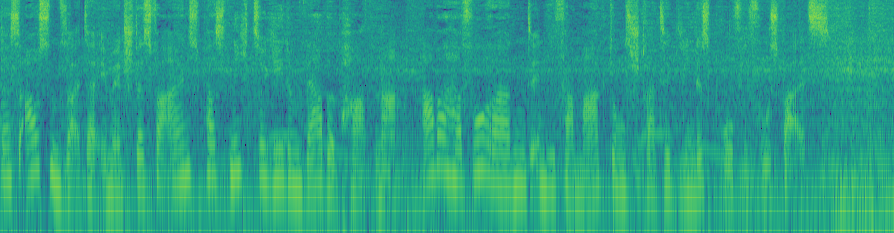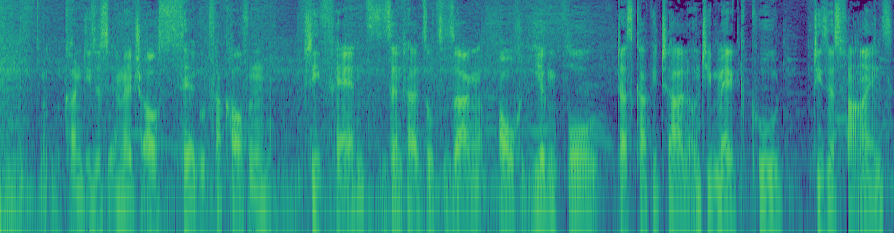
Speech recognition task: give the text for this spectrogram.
Das Außenseiter-Image des Vereins passt nicht zu jedem Werbepartner, aber hervorragend in die Vermarktungsstrategien des Profifußballs. Man kann dieses Image auch sehr gut verkaufen. Die Fans sind halt sozusagen auch irgendwo das Kapital und die Melkkuh dieses Vereins,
